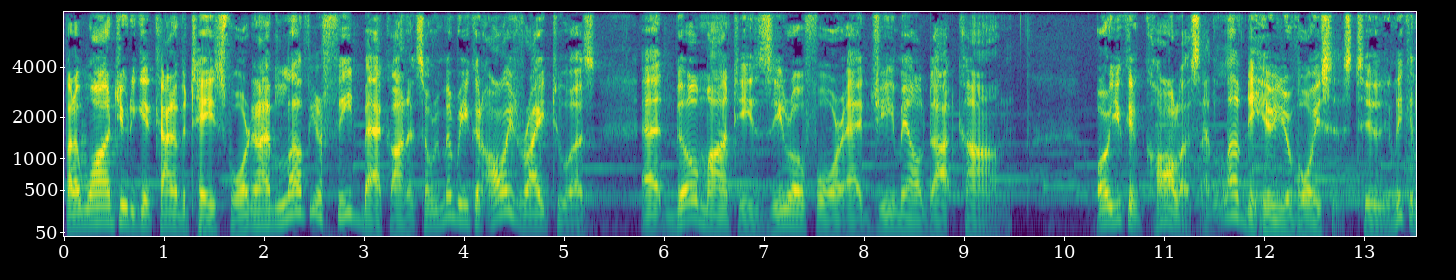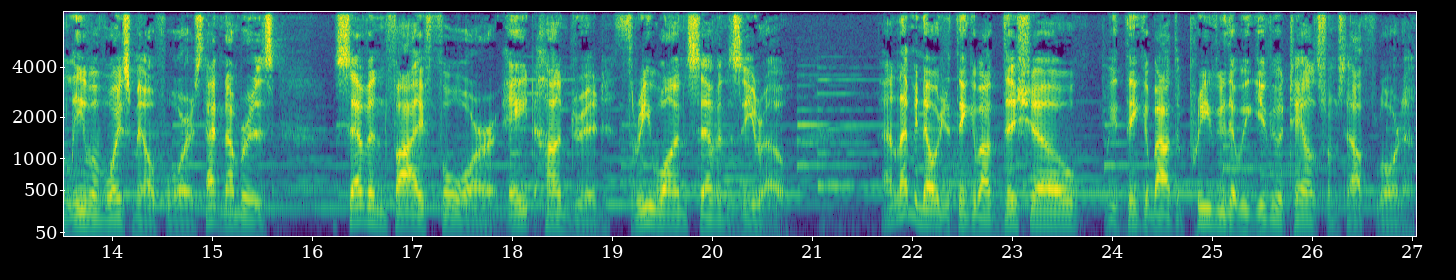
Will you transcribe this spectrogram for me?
But I want you to get kind of a taste for it, and I'd love your feedback on it. So remember, you can always write to us at billmonty04 at gmail.com. Or you can call us. I'd love to hear your voices too. You can leave a voicemail for us. That number is 754 800 3170. And uh, let me know what you think about this show, you think about the preview that we give you at Tales from South Florida.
